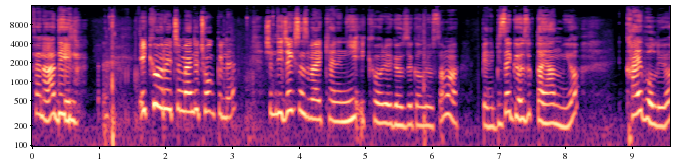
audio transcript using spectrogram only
fena değil. 2 euro için bence çok bile. Şimdi diyeceksiniz belki hani niye 2 euroya gözlük alıyorsun ama beni bize gözlük dayanmıyor. Kayboluyor.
